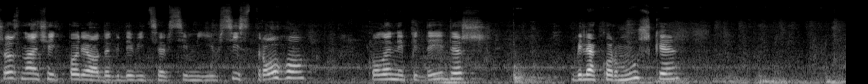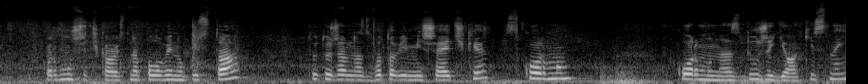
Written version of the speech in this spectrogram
Що значить порядок? Дивіться в сім'ї. Всі строго, коли не підійдеш біля кормушки. Кормушечка ось наполовину пуста. Тут уже в нас готові мішечки з кормом. Корм у нас дуже якісний.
